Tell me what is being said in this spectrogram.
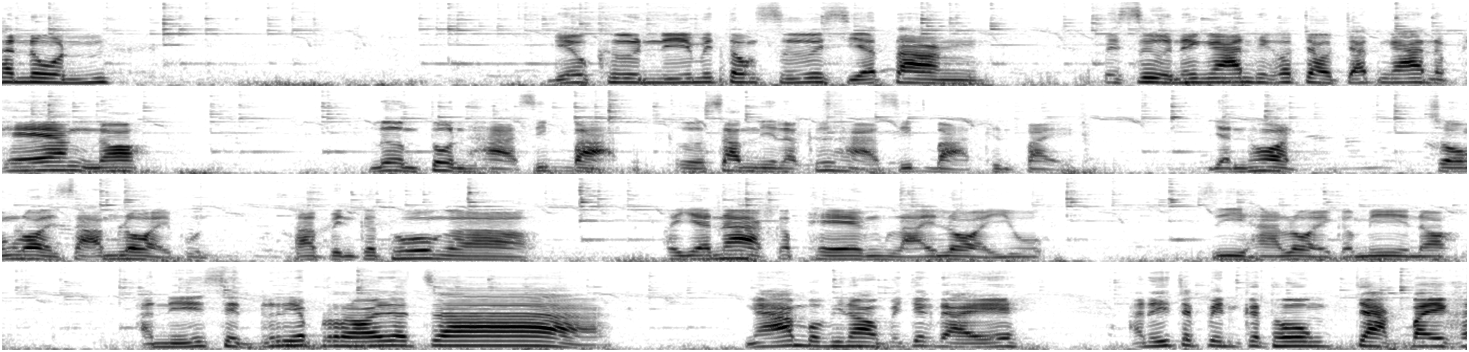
ขนุน เดี๋ยวคืนนี้ไม่ต้องซื้อเสียตังค์ไปซื้อในงานที่เขาเจ้าจัดงานน่ะแพงเนาะ เริ่มต้นหาสิบบาท เออซ้ำนี่แหละคือหาสิบบาทขึ้นไป ยันฮอดสองร้อยสามร้อยพุ่น ถ้าเป็นกระทงอ่อพญานาคก็แพงหลายร้อยอยู่สี่ห้าร้อยก็มีเนาะ อันนี้เสร็จเรียบร้อยแล้วจ้า งามบ่พี่น้องเป็นจังใดอันนี้จะเป็นกระทงจากใบข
